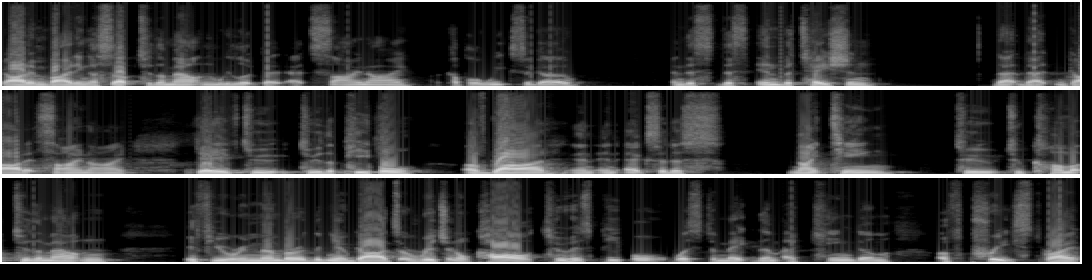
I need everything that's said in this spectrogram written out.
God inviting us up to the mountain. We looked at, at Sinai a couple of weeks ago, and this this invitation that that God at Sinai gave to to the people of God in, in Exodus 19 to, to come up to the mountain. If you remember that you know God's original call to his people was to make them a kingdom of priests, right?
